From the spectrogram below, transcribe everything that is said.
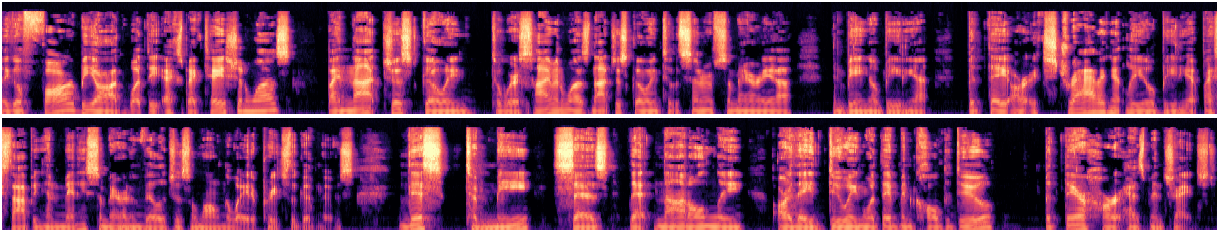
They go far beyond what the expectation was by not just going to where Simon was, not just going to the center of Samaria and being obedient, but they are extravagantly obedient by stopping in many Samaritan villages along the way to preach the good news. This, to me, says that not only are they doing what they've been called to do, but their heart has been changed.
